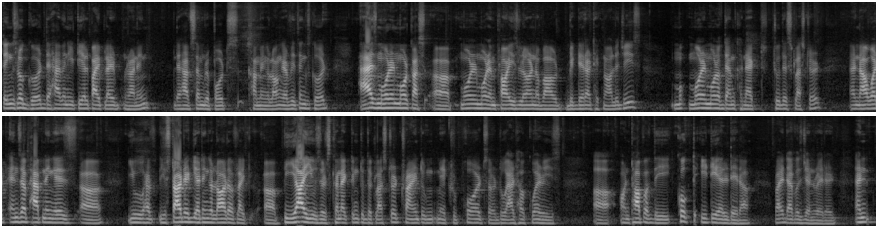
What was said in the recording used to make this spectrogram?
things look good. They have an ETL pipeline running. They have some reports coming along. Everything's good. As more and more, uh, more and more employees learn about big data technologies, more and more of them connect to this cluster. And now what ends up happening is uh, you have you started getting a lot of like uh, BI users connecting to the cluster, trying to make reports or do ad hoc queries uh, on top of the cooked ETL data right, that was generated. And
